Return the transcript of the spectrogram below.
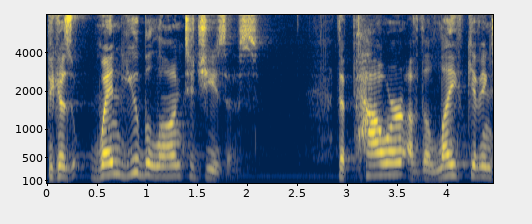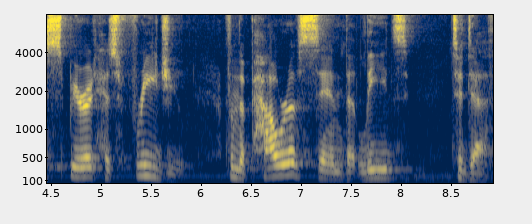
Because when you belong to Jesus, the power of the life giving Spirit has freed you from the power of sin that leads to death.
